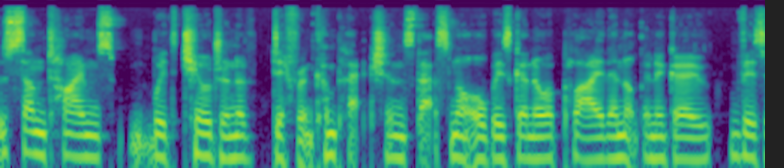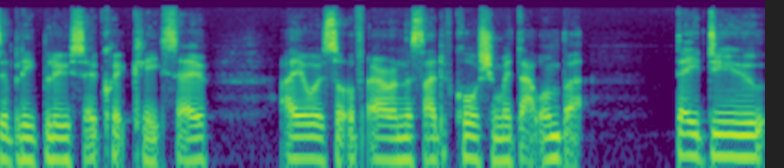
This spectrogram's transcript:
sometimes with children of different complexions that's not always going to apply they're not going to go visibly blue so quickly so i always sort of err on the side of caution with that one but they do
